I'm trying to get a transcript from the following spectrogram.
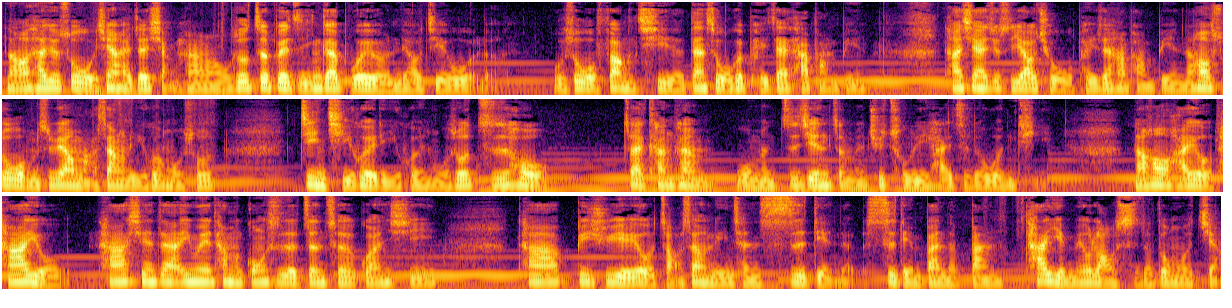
然后他就说：“我现在还在想他嘛。”我说：“这辈子应该不会有人了解我了。”我说：“我放弃了，但是我会陪在他旁边。”他现在就是要求我陪在他旁边，然后说：“我们是不是要马上离婚？”我说：“近期会离婚。”我说：“之后再看看我们之间怎么去处理孩子的问题。”然后还有他有他现在因为他们公司的政策关系。他必须也有早上凌晨四点的四点半的班，他也没有老实的跟我讲。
